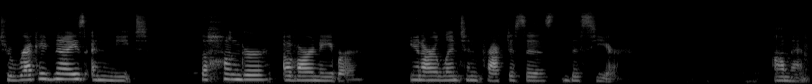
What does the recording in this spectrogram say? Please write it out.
to recognize and meet the hunger of our neighbor in our Lenten practices this year. Amen.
